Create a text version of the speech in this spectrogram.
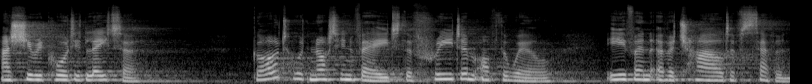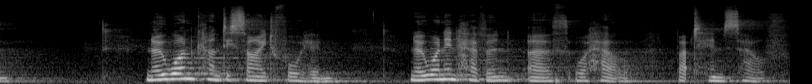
As she recorded later, God would not invade the freedom of the will, even of a child of seven. No one can decide for him, no one in heaven, earth, or hell, but himself.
